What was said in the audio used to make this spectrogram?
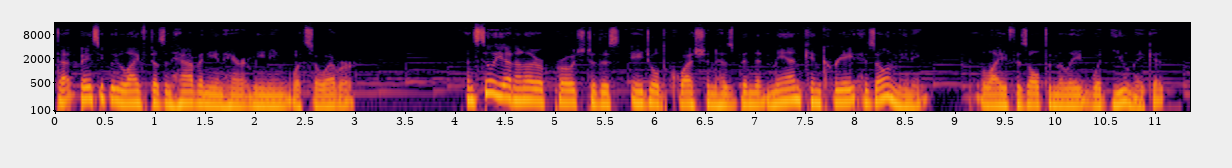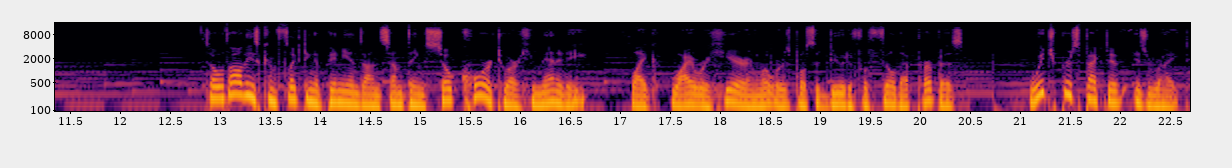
that basically life doesn't have any inherent meaning whatsoever. And still, yet another approach to this age old question has been that man can create his own meaning, life is ultimately what you make it. So, with all these conflicting opinions on something so core to our humanity, like why we're here and what we're supposed to do to fulfill that purpose, which perspective is right?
